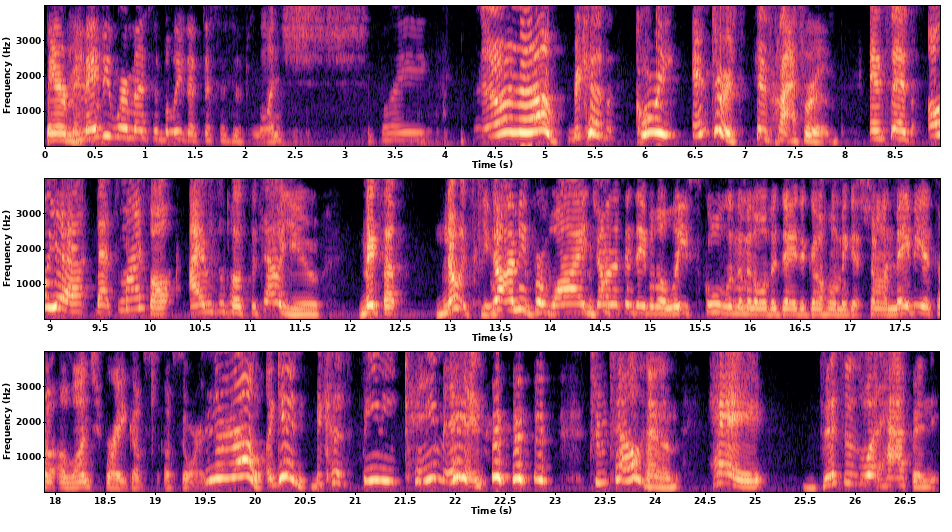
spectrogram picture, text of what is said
Bare minimum. Maybe we're meant to believe that this is his lunch break. No, no, no, because Corey enters his classroom and says, "Oh yeah, that's my fault. I was supposed to tell you." Makes up no excuse. No, I mean for why Jonathan's able to leave school in the middle of the day to go home and get Shawn. Maybe it's a, a lunch break of of sorts. no, no, no. Again, because Feeney came in to tell him, "Hey, this is what happened.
